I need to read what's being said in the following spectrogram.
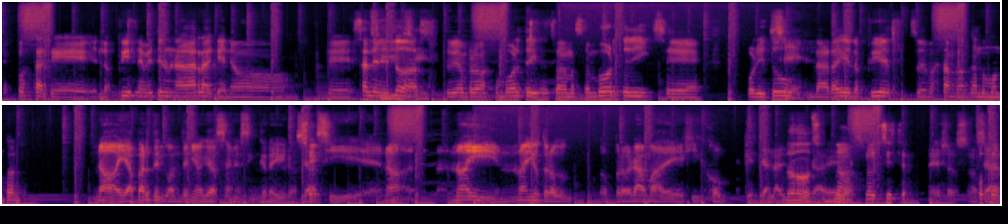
Es posta que los pibes le meten una garra que no. salen de todas. Tuvieron problemas con Vortex, problemas en Vortex, eh, por YouTube. La verdad que los pibes se están bancando un montón. No, y aparte el contenido que hacen es increíble. O sea, si eh, no, no, hay, no hay otro programa de hip hop que esté a la altura de, no, no existe. ellos. O sea,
